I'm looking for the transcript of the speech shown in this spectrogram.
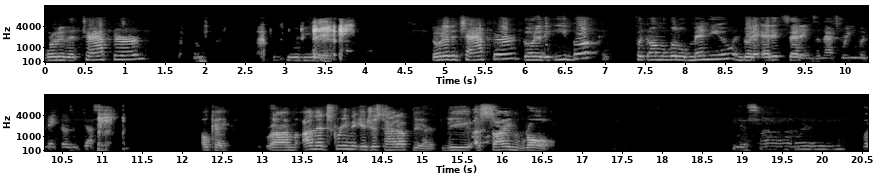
Go to the chapter. Go to the chapter, go to the ebook, click on the little menu and go to edit settings, and that's where you would make those adjustments. Okay. Um, on that screen that you just had up there, the assign role. Yes, I.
